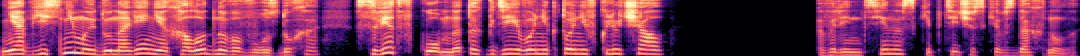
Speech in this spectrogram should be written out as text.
необъяснимые дуновения холодного воздуха, свет в комнатах, где его никто не включал. Валентина скептически вздохнула.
